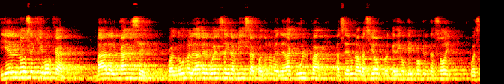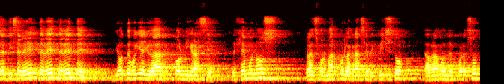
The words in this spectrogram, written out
Y Él no se equivoca, va al alcance cuando uno le da vergüenza ir a misa, cuando uno le da culpa hacer una oración porque digo, qué hipócrita soy, pues Él dice, vente, vente, vente, yo te voy a ayudar con mi gracia. Dejémonos transformar por la gracia de Cristo, abramos del corazón.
